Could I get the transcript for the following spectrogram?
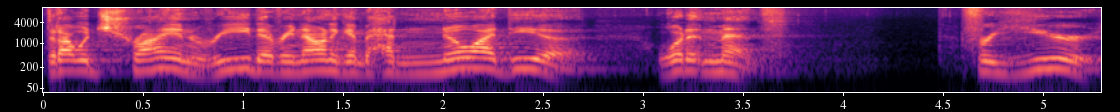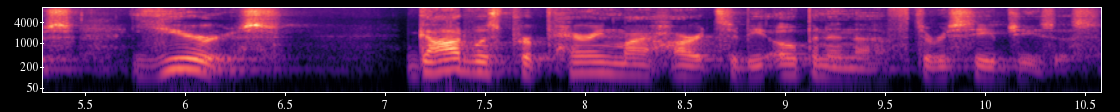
that I would try and read every now and again, but had no idea what it meant. For years, years, God was preparing my heart to be open enough to receive Jesus.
